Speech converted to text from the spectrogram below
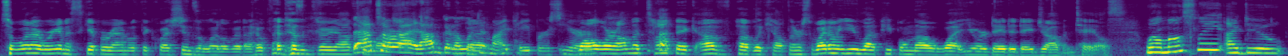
So what are we're going to skip around with the questions a little bit. I hope that doesn't throw you off. That's all right. I'm going to look at my papers here. While we're on the topic of public health nurse, why don't you let people know what your day to day job entails? Well, mostly I do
